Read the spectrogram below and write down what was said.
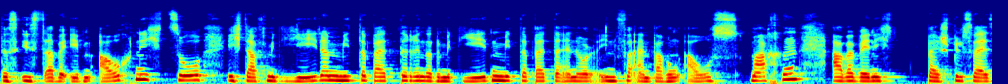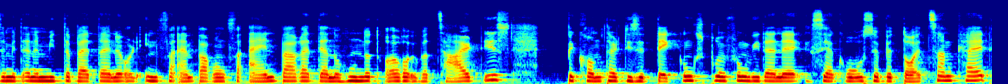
Das ist aber eben auch nicht so. Ich darf mit jeder Mitarbeiterin oder mit jedem Mitarbeiter eine All-In-Vereinbarung ausmachen. Aber wenn ich beispielsweise mit einem Mitarbeiter eine All-In-Vereinbarung vereinbare, der nur 100 Euro überzahlt ist, bekommt halt diese Deckungsprüfung wieder eine sehr große Bedeutsamkeit,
